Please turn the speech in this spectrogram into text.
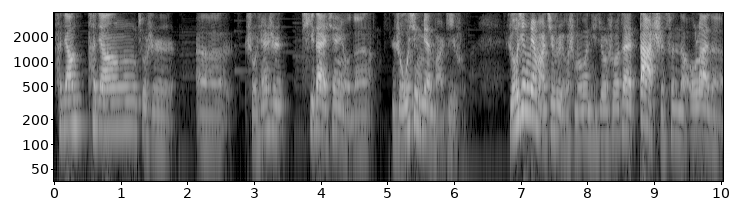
它将它将就是呃，首先是替代现有的柔性面板技术。柔性面板技术有个什么问题？就是说在大尺寸的 OLED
